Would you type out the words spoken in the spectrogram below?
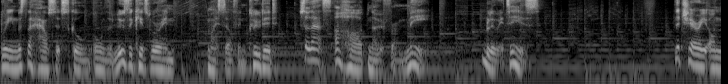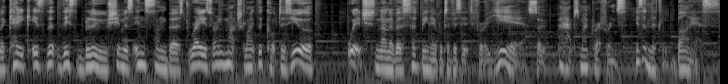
green was the house at school all the loser kids were in, myself included, so that's a hard no from me. Blue it is. The cherry on the cake is that this blue shimmers in sunburst rays very much like the Côte d'Azur, which none of us have been able to visit for a year, so perhaps my preference is a little bias.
